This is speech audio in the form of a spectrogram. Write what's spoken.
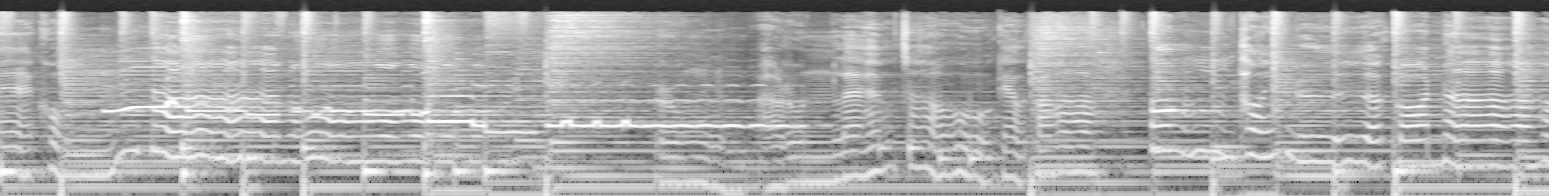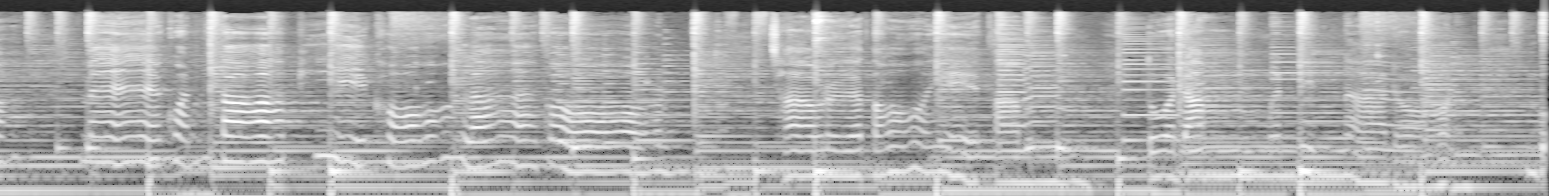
แม่คงตางอรุ่งอรุณแล้วเจ้าแก้วตา ต้องถอยเรือก่อนนาแม่ควันตาพี่ขอลาก่อน ชาวเรือต้อยต่ำตัวดำเหมือนดินนาดอน โบ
